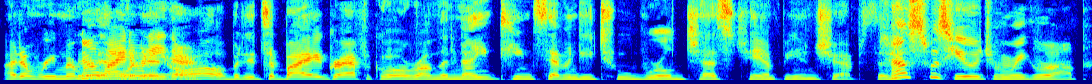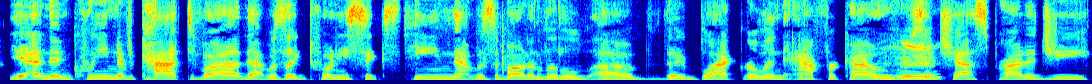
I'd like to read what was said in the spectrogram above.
I don't remember No, that I one don't at either. all, but it's a biographical around the 1972 World Chess Championships. And Chess was huge when we grew up. yeah, and then Queen of Katwe, that was like 2016. That was about a little uh the black girl in Africa who's a Mhm. chess prodigy.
